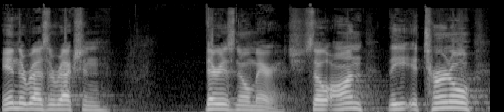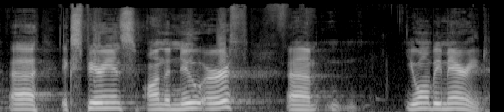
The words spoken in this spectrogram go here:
In the resurrection, there is no marriage. So, on the eternal uh, experience on the new earth, um, you won't be married.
